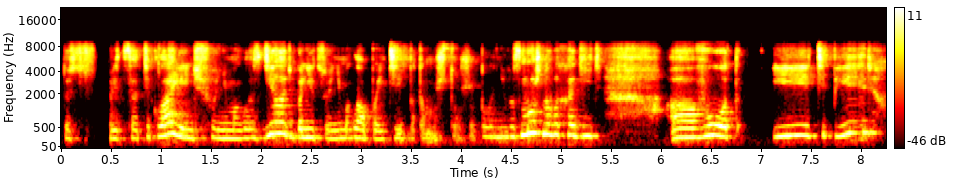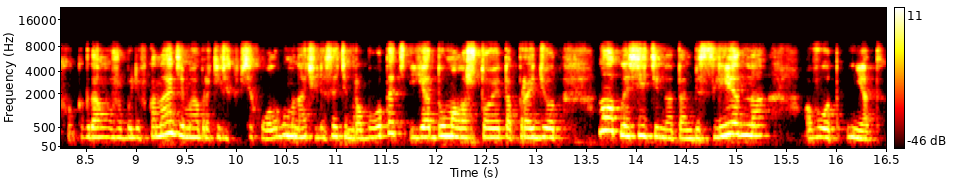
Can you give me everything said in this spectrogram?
То есть лица текла, я ничего не могла сделать, в больницу я не могла пойти, потому что уже было невозможно выходить. А, вот. И теперь, когда мы уже были в Канаде, мы обратились к психологу, мы начали с этим работать. И я думала, что это пройдет, ну, относительно там бесследно. Вот, нет,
